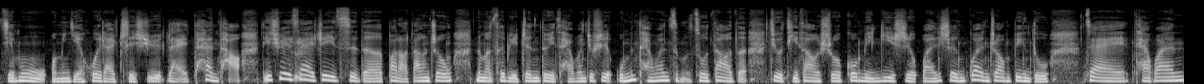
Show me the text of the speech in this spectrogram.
节目我们也会来持续来探讨。的确，在这一次的报道当中，那么特别针对台湾，就是我们台湾怎么做到的，就提到说公民意识完胜冠状病毒，在台。台湾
